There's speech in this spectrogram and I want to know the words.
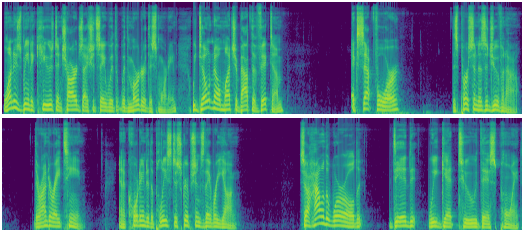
one who's being accused and charged, I should say, with, with murder this morning. We don't know much about the victim except for this person is a juvenile. They're under 18. And according to the police descriptions, they were young. So, how in the world did we get to this point?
